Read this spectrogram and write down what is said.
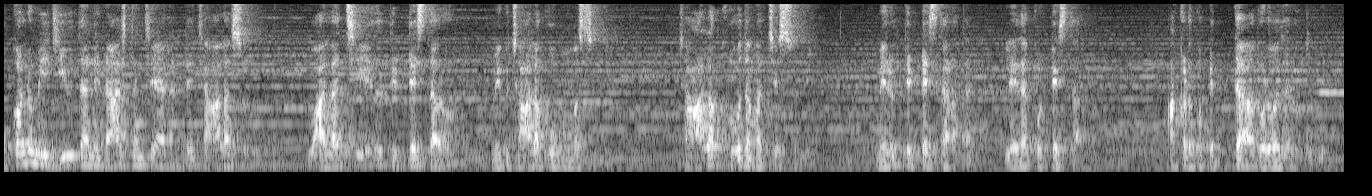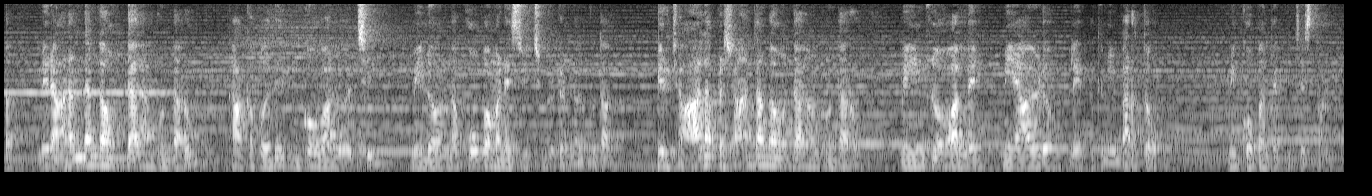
ఒకళ్ళు మీ జీవితాన్ని నాశనం చేయాలంటే చాలా సులువు. వాళ్ళు వచ్చి ఏదో తిట్టేస్తారో మీకు చాలా కోపం వస్తుంది. చాలా క్రోధం వచ్చేస్తుంది. మీరు తిట్టేస్తారు అతన్ని లేదా కొట్టేస్తారు. అక్కడ ఒక పెద్ద గొడవ జరుగుతుంది. మీరు ఆనందంగా ఉండాలనుకుంటారు కాకపోతే ఇంకో వాళ్ళు వచ్చి మీలో ఉన్న కోపం అనే స్విచ్ బటన్ నొక్కుతారు. మీరు చాలా ప్రశాంతంగా ఉండాలనుకుంటారు. మీ ఇంట్లో వాళ్ళే మీ ఆవిడో లేకపోతే మీ భర్తో మీ కోపం తెప్పించేస్తాను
